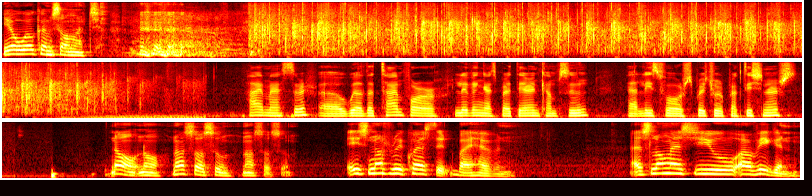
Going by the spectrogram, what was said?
You're welcome so much. Hi, Master. Uh, will the time for living as Breatharian come soon, at least for spiritual practitioners? No, no, not so soon, not so soon. It's not requested by heaven. As long as you are vegan,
